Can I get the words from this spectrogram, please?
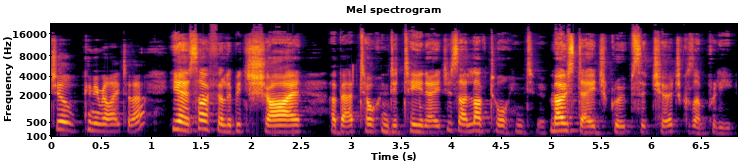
Jill, can you relate to that? Yes, I feel a bit shy about talking to teenagers. I love talking to most age groups at church because I'm pretty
